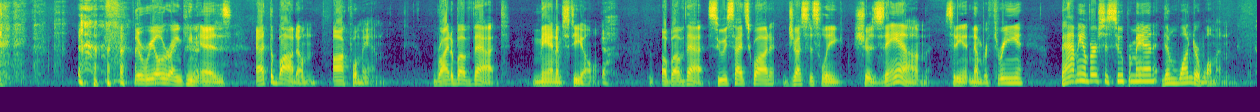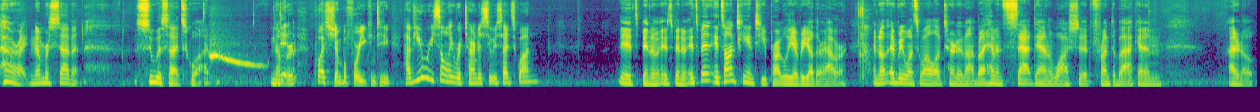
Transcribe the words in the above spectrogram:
the real ranking is at the bottom, Aquaman. Right above that, Man of Steel. Above that, Suicide Squad, Justice League, Shazam sitting at number three, Batman versus Superman, then Wonder Woman. All right, number seven, Suicide Squad. Number, Did- question before you continue. Have you recently returned to Suicide Squad? It's been, a, it's been, a, it's been, it's on TNT probably every other hour, and I'll- every once in a while I'll turn it on, but I haven't sat down and watched it front to back, and I don't know,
